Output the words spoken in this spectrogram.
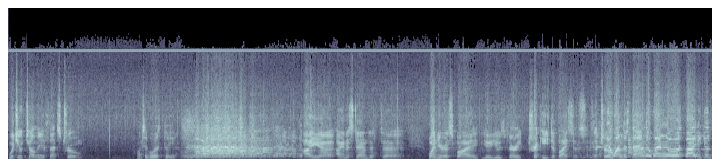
Would you tell me if that's true? What's it worth to you? I uh, I understand that uh, when you're a spy, you use very tricky devices. Is that true? You understand that when you're a spy, you use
